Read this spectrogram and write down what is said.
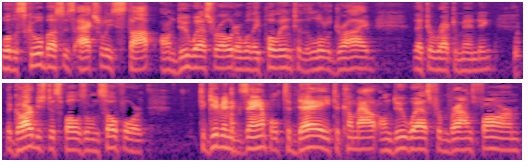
will the school buses actually stop on Due West Road or will they pull into the little drive that they're recommending? The garbage disposal and so forth to give an example, today to come out on Due West from Brown's Farm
